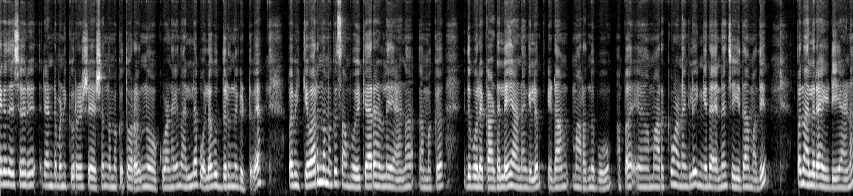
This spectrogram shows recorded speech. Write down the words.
ഏകദേശം ഒരു രണ്ട് മണിക്കൂർ ശേഷം നമുക്ക് തുറന്ന് നോക്കുവാണെങ്കിൽ നല്ല പോലെ കുതിർന്ന് കിട്ടുവേ. അപ്പോൾ മിക്കവാറും നമുക്ക് സംഭവിക്കാറുള്ളതാണ് നമുക്ക് ഇതുപോലെ കടലയാണെങ്കിലും ഇടാൻ മറന്നു പോകും അപ്പോൾ മറക്കുവാണെങ്കിലും ഇങ്ങനെ തന്നെ ചെയ്താൽ മതി. അപ്പോൾ നല്ലൊരു ഐഡിയ ആണ്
